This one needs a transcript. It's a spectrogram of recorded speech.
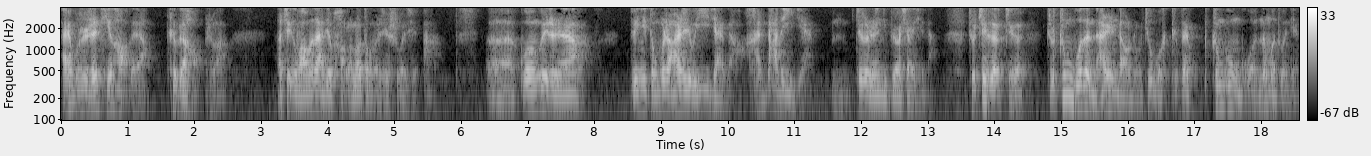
哎，我说人挺好的呀，特别好，是吧？啊，这个王八蛋就跑到老董那去说去啊。呃，郭文贵这人啊，对你董部长还是有意见的，很大的意见。嗯，这个人你不要相信他。就这个这个，就中国的男人当中，就我在中共国那么多年，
